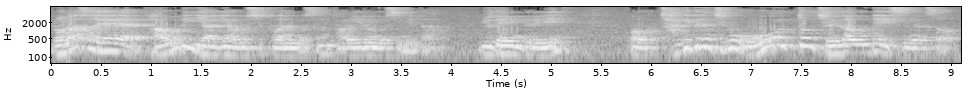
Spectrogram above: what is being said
로마서에 바울이 이야기하고 싶어 하는 것은 바로 이런 것입니다. 유대인들이 어, 자기들은 지금 온통 죄 가운데 있으면서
